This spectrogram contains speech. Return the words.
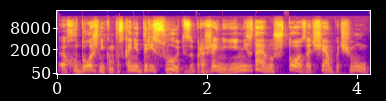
э, художникам, пускай они дорисуют изображение. Я не знаю, ну что, зачем, почему.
